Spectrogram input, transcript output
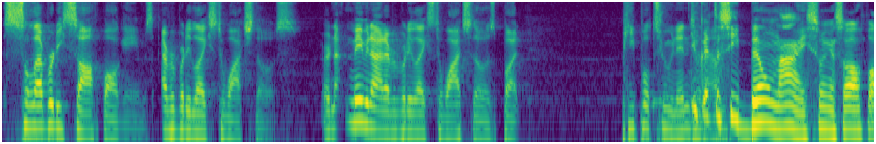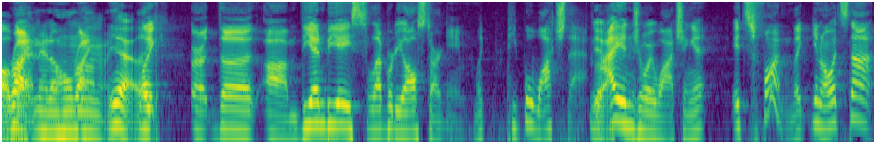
celebrity softball games. Everybody likes to watch those. Or not, maybe not everybody likes to watch those but people tune into You get to see Bill Nye swing a softball Right, bat and hit a home right. run. Yeah, like, like or the um, the NBA Celebrity All Star Game. Like people watch that. Yeah. I enjoy watching it. It's fun. Like you know, it's not.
